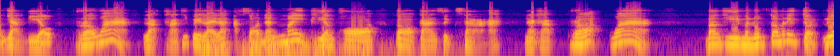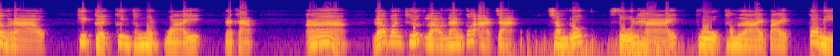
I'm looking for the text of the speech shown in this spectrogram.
รอย่างเดียว เพราะว่าหลักฐานที่เป็นลายลักษณ์อักษรนั้นไม่เพียงพอต่อการศึกษานะครับ เพราะว่าบางทีมนุษย์ก็ไม่ได้จดเรื่องราวที่เกิดขึ้นทั้งหมดไว้นะครับอ่าแล้วบันทึกเหล่านั้นก็อาจจะชำรุดสูญหายถูกทำลายไปก็มี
